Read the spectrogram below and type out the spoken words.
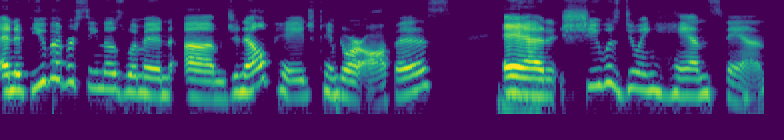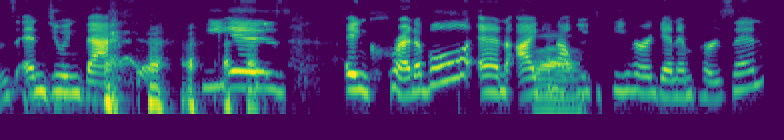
And if you've ever seen those women um janelle page came to our office and she was doing handstands and doing back. she is incredible and I cannot wait to see her again in person.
